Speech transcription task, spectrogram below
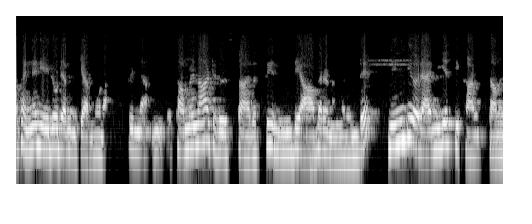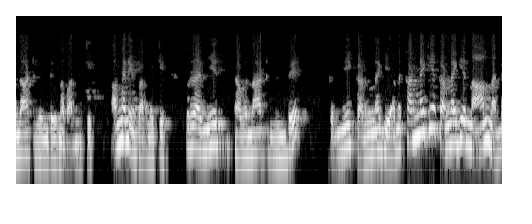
അതെങ്ങനെയിലൂടെയാന്ന് എനിക്ക് അറിഞ്ഞൂടാ പിന്നെ തമിഴ്നാട്ടിൽ ഒരു സ്ഥലത്ത് നിന്റെ ആഭരണങ്ങളുണ്ട്. നിന്റെ ഒരു അനിയത്തി തമിഴ്നാട്ടിലുണ്ട് എന്ന് പറഞ്ഞേക്ക്. അങ്ങനെയും പറഞ്ഞേക്ക്. ഒരു അനിയത്തി തമിഴ്നാട്ടിലുണ്ട്. നീ കണ്ണകിയാണ്. കണ്ണകിയെ കണ്ണകിയെ നാന്നല്ല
